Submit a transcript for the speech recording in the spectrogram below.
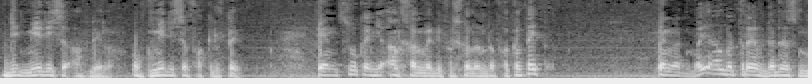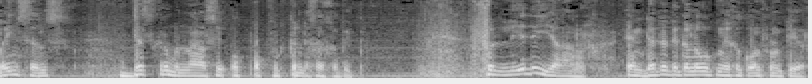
die mediese afdeling of mediese fakulteit en so kan jy aangaan met die verskillende fakulteite en wat my aanbetref dit is mynsins diskriminasie op opvoedkundige gebied. Verlede jaar en dit het ek hulle ook mee gekonfronteer.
